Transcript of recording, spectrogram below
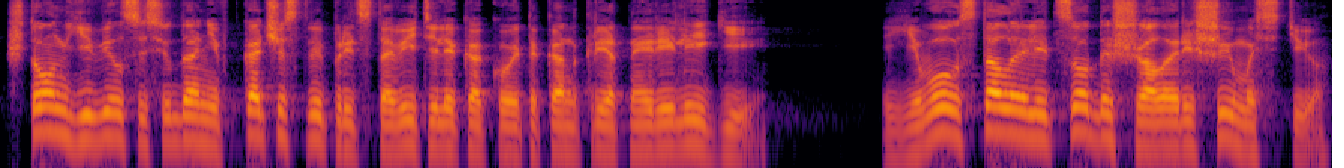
что он явился сюда не в качестве представителя какой-то конкретной религии. Его усталое лицо дышало решимостью.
